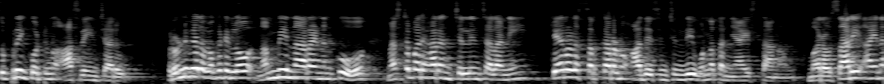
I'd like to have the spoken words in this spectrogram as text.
సుప్రీంకోర్టును ఆశ్రయించారు. రెండు వేల ఒకటిలో నంబి నారాయణన్కు నష్టపరిహారం చెల్లించాలని కేరళ సర్కారును ఆదేశించింది ఉన్నత న్యాయస్థానం. మరోసారి ఆయన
